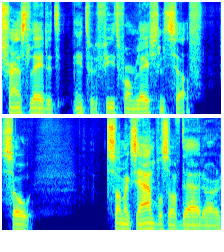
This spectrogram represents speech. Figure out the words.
translated into the feed formulation itself. So some examples of that are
